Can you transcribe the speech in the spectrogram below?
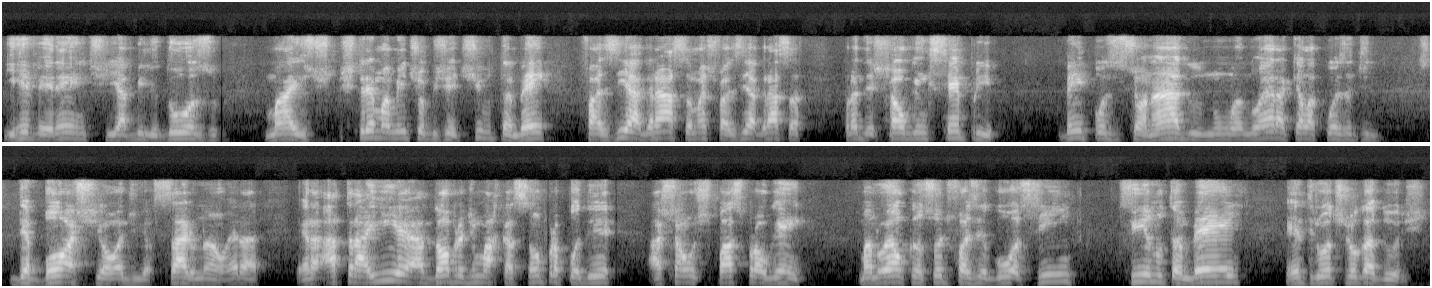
irreverente e habilidoso, mas extremamente objetivo também. fazia graça, mas fazia graça para deixar alguém sempre bem posicionado, não, não era aquela coisa de deboche ao adversário, não. Era, era atrair a dobra de marcação para poder achar um espaço para alguém. Manuel cansou de fazer gol assim, Fino também, entre outros jogadores.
